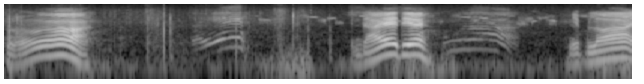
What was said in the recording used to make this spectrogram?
เออได้เตี้ยเรียบร้อย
